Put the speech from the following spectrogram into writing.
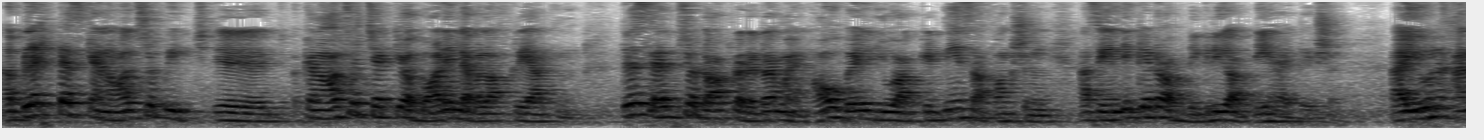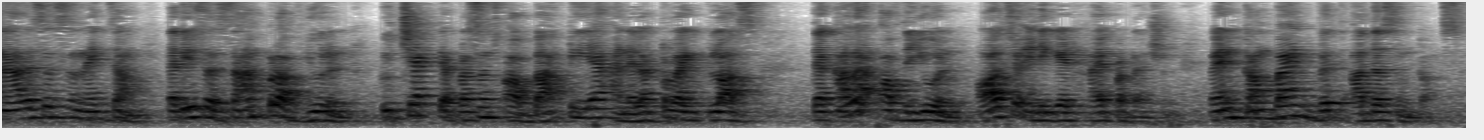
A blood test can also be uh, can also check your body level of creatinine. This helps your doctor determine how well your kidneys are functioning as an indicator of degree of dehydration. A urine analysis is an exam that uses a sample of urine to check the presence of bacteria and electrolyte loss. The color of the urine also indicates hypertension when combined with other symptoms.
